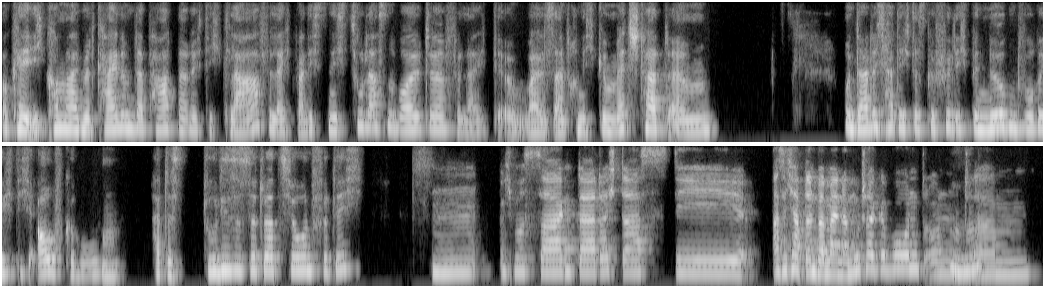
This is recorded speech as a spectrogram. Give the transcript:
okay, ich komme halt mit keinem der Partner richtig klar, vielleicht weil ich es nicht zulassen wollte, vielleicht äh, weil es einfach nicht gematcht hat. Ähm, und dadurch hatte ich das Gefühl, ich bin nirgendwo richtig aufgehoben. Hattest du diese Situation für dich? Mm, ich muss sagen, dadurch, dass die, also ich habe dann bei meiner Mutter gewohnt und mhm. ähm,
